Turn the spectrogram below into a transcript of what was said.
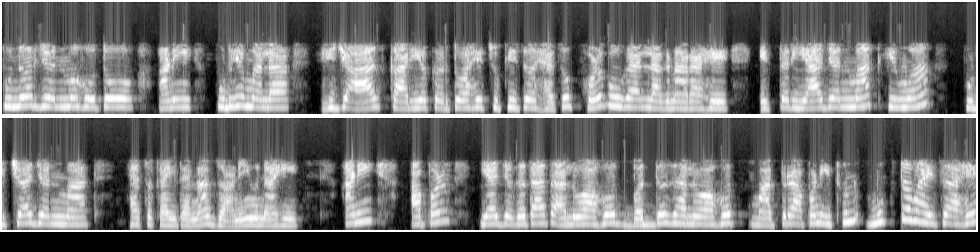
पुनर्जन्म होतो आणि पुढे मला हे जे आज कार्य करतो आहे चुकीचं ह्याचं फळ भोगायला लागणार आहे. एकतर या जन्मात किंवा पुढच्या जन्मात ह्याचं काही त्यांना जाणीव नाही. आणि आपण या जगतात आलो आहोत बद्ध झालो आहोत मात्र आपण इथून मुक्त व्हायचं आहे.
